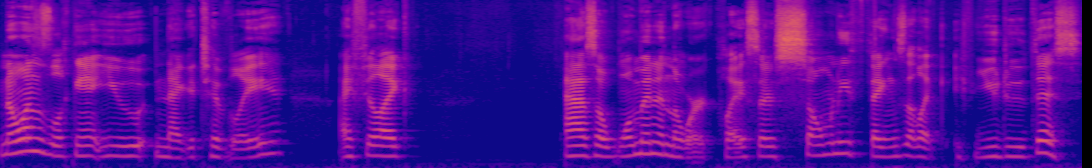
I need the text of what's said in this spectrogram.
No one's looking at you negatively. I feel like as a woman in the workplace, there's so many things that, like, if you do this,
